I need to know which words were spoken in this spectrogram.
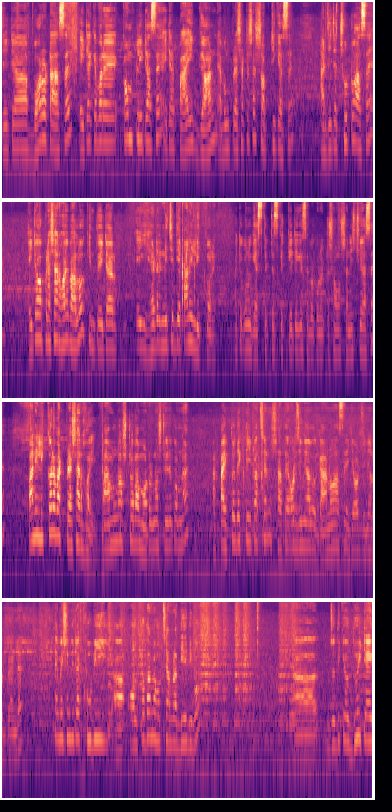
যেটা বড়টা আছে এটা একেবারে কমপ্লিট আছে, এটার পাইপ গান এবং প্রেশার টেসার সব ঠিক আছে। আর যেটা ছোট আছে, এটাও প্রেশার হয় ভালো, কিন্তু এটার এই হেডের নিচে দিয়ে পানি লিক করে। হয়তো কোনো গ্যাসকেট ট্যাসকেট কেটে গেছে বা কোনো একটা সমস্যা নিশ্চয়ই আছে। পানি লিক করে বাট প্রেশার হয়। পাম্প নষ্ট বা মোটর নষ্ট এরকম না। আর পাইপ তো দেখতেই পাচ্ছেন, সাথে অরিজিনাল গানও আছে, এই যে অরিজিনাল ব্র্যান্ডের এই মেশিন দুইটা খুবই অল্প দামে হচ্ছে আমরা দিয়ে দিব। যদি কেউ দুইটাই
